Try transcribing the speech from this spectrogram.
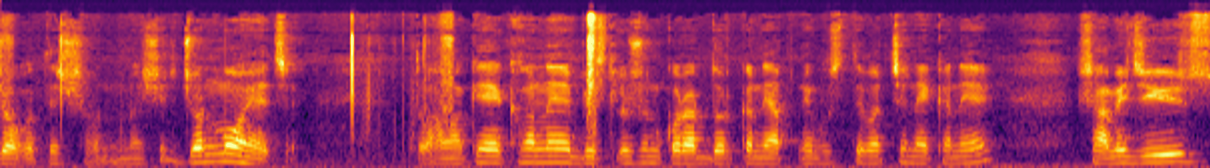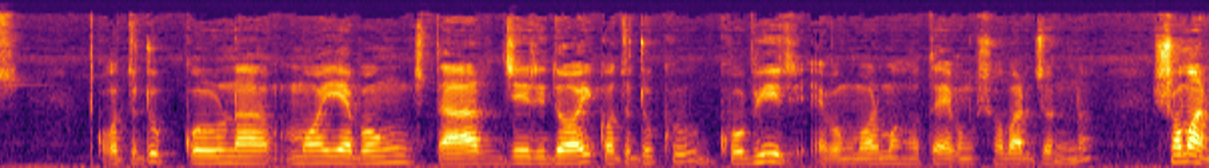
জগতের সন্ন্যাসীর জন্ম হয়েছে। তো আমাকে এখানে বিশ্লেষণ করার দরকার নেই, আপনি বুঝতে পারছেন এখানে স্বামীজির কতটুকু করুণাময় এবং তার যে হৃদয় কতটুকু গভীর এবং মর্মাহত এবং সবার জন্য সমান।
